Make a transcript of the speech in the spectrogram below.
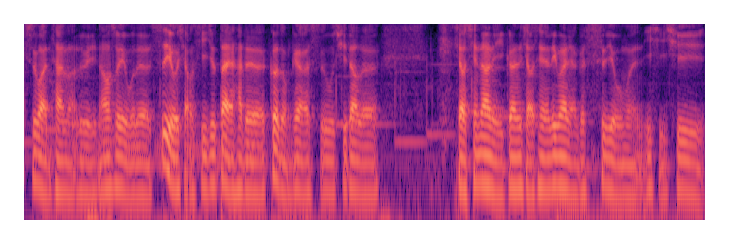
吃晚餐嘛，对不对？然后所以我的室友小西就带他的各种各样的食物去到了小千那里，跟小千的另外两个室友们一起去，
